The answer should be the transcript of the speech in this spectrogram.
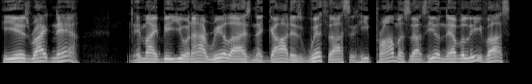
He is right now. It might be you and I realizing that God is with us and He promised us He'll never leave us.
